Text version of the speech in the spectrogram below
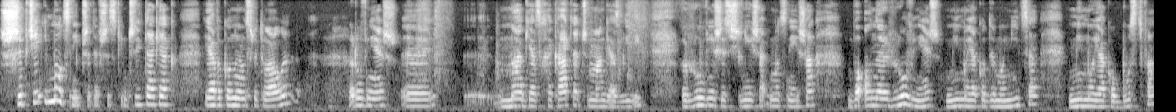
szybciej i mocniej przede wszystkim. Czyli tak jak ja wykonując rytuały, również y, y, magia z Hekate czy magia z Lilith również jest silniejsza i mocniejsza, bo one również, mimo jako demonice, mimo jako bóstwa,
